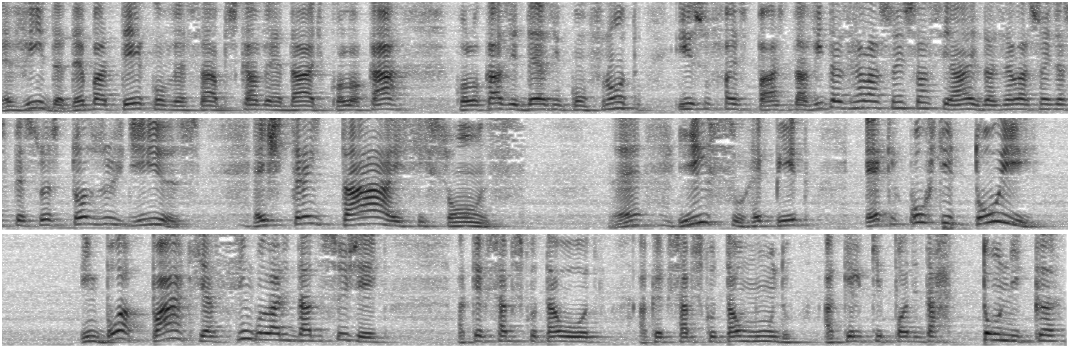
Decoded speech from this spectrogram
É vida, debater, conversar, buscar a verdade, colocar colocar as ideias em confronto, isso faz parte da vida das relações sociais, das relações das pessoas todos os dias. É estreitar esses sons. Né? Isso, repito, é que constitui, em boa parte, a singularidade do sujeito. Aquele que sabe escutar o outro, aquele que sabe escutar o mundo, aquele que pode dar tônica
